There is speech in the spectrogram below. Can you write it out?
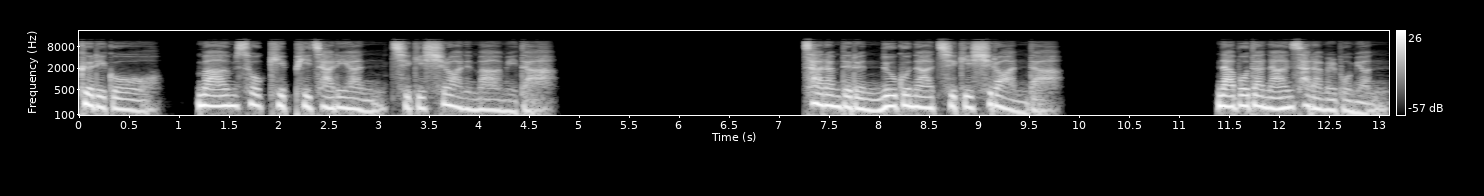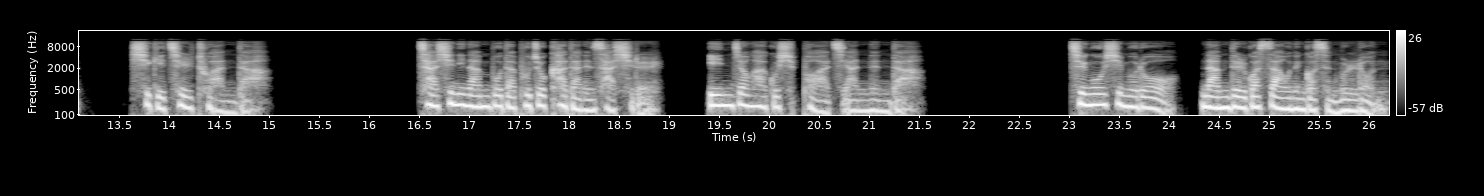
그리고 마음 속 깊이 자리한 지기 싫어하는 마음이다. 사람들은 누구나 지기 싫어한다. 나보다 나은 사람을 보면 시기 질투한다. 자신이 남보다 부족하다는 사실을 인정하고 싶어 하지 않는다. 증오심으로 남들과 싸우는 것은 물론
